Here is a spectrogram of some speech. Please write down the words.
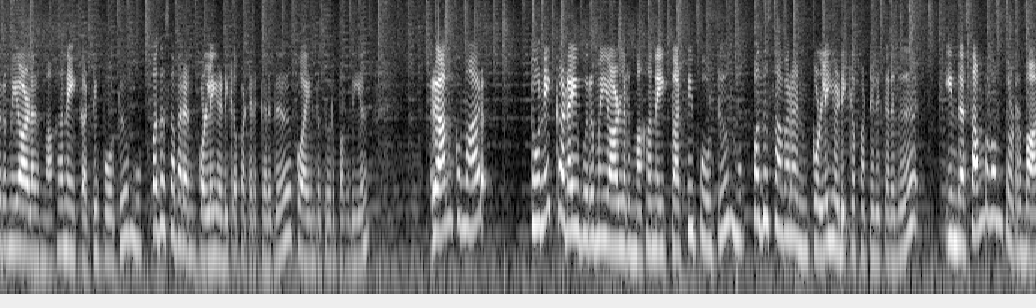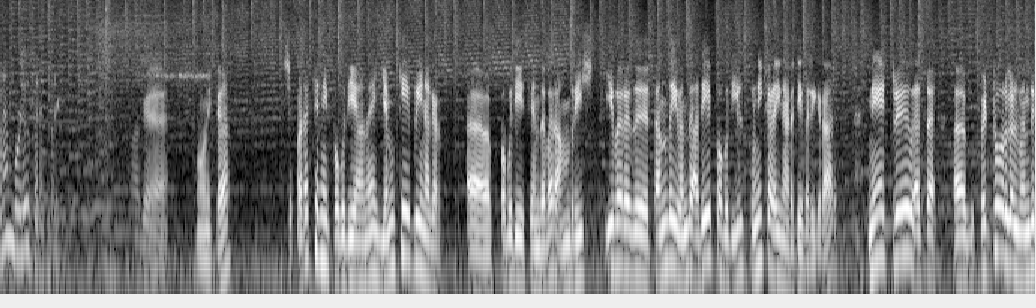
உரிமையாளர் மகனை கட்டி போட்டு முப்பது சவரன் கொள்ளையடிக்கப்பட்டிருக்கிறது கோயம்புத்தூர் பகுதியில். ராம்குமார் துணிக்கடை உரிமையாளர் மகனை கட்டி போட்டு முப்பது சவரன் கொள்ளையடிக்கப்பட்டிருக்கிறது. இந்த சம்பவம் தொடர்பான முழு விவரங்கள். மோனிகா வடசென்னை பகுதியான எம்கேபி நகர் பகுதியை சேர்ந்தவர் அம்பரீஷ் இவரது தந்தை வந்து அதே பகுதியில் துணிக்கடை நடத்தி வருகிறார். நேற்று அஹ், பெற்றோர்கள் வந்து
